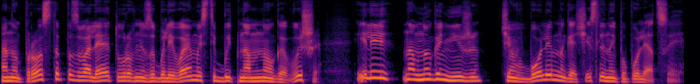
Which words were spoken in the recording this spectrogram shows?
Оно просто позволяет уровню заболеваемости быть намного выше или намного ниже, чем в более многочисленной популяции.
